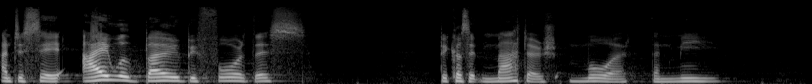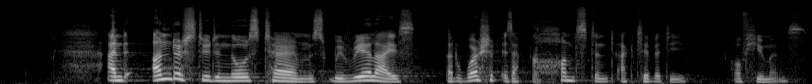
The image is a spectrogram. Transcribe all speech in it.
and to say, I will bow before this because it matters more than me. And understood in those terms, we realize that worship is a constant activity of humans.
